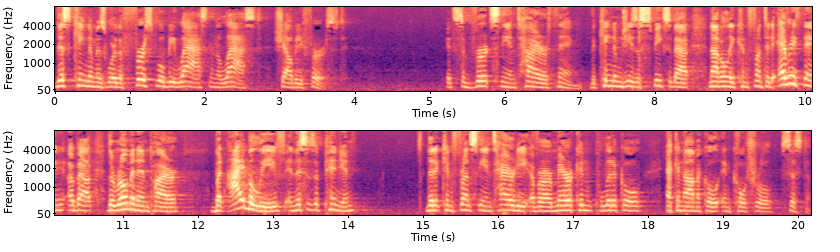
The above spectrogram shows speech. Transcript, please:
this kingdom is where the first will be last and the last shall be first. It subverts the entire thing. The kingdom Jesus speaks about not only confronted everything about the Roman Empire, but I believe, and this is opinion, that it confronts the entirety of our American political, economical, and cultural system.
